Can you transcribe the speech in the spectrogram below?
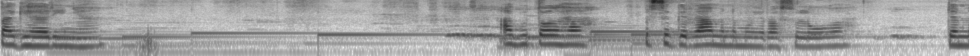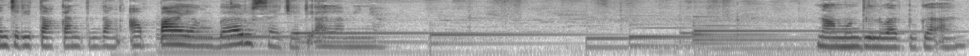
Pagi harinya, Abu Tolha bersegera menemui Rasulullah dan menceritakan tentang apa yang baru saja dialaminya. Namun di luar dugaan,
